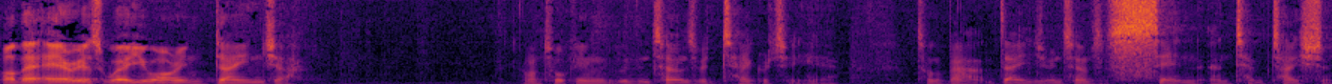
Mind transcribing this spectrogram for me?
Are there areas where you are in danger? And I'm talking in terms of integrity here. Talking about danger in terms of sin and temptation.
